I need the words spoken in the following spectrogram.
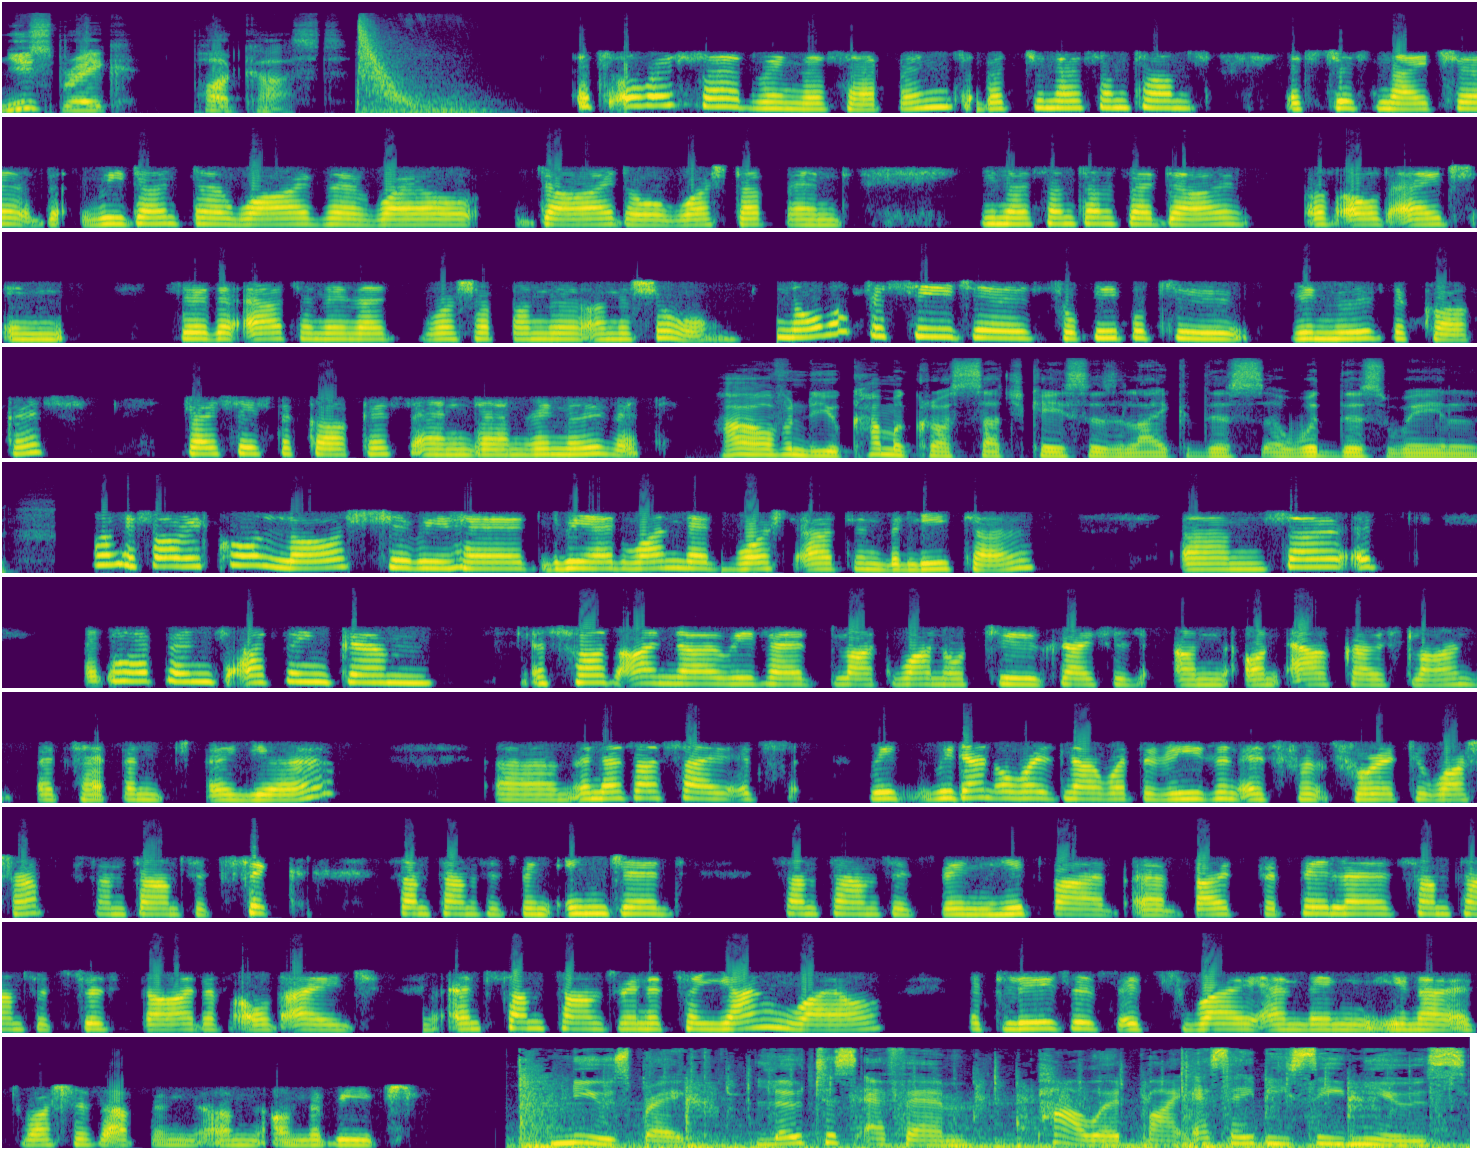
Newsbreak podcast. It's always sad when this happens, but you know, sometimes it's just nature. We don't know why the whale died or washed up, and you know, sometimes they die of old age in further out, and then they wash up on the on the shore. Normal procedure is for people to remove the carcass, process the carcass, and um, remove it. How often do you come across such cases like this uh, with this whale? Well, if I recall, last year we had we had one that washed out in Ballito. Um, so it it happens. I think, um, as far as I know, we've had like one or two cases on on our coastline. That's happened a year. Um, and as I say, it's we we don't always know what the reason is for for it to wash up. Sometimes it's sick. Sometimes it's been injured. Sometimes it's been hit by a boat propeller. Sometimes it's just died of old age. And sometimes when it's a young whale, it loses its way and then, you know, it washes up in, on, on the beach. Newsbreak, Lotus FM, powered by SABC News.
